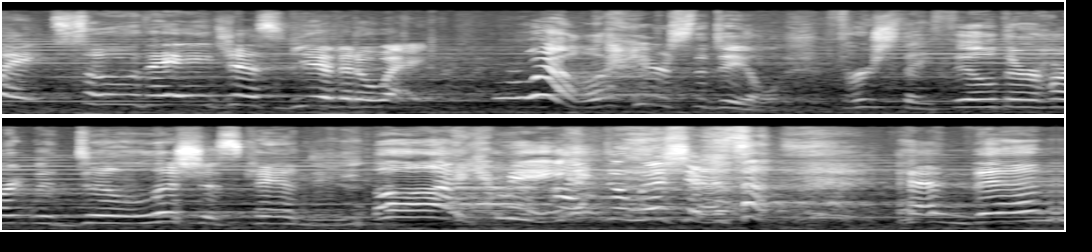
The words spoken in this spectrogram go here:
Wait, so they just give it away? Well, here's the deal. First, they fill their heart with delicious candy, like me. I'm delicious. and then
